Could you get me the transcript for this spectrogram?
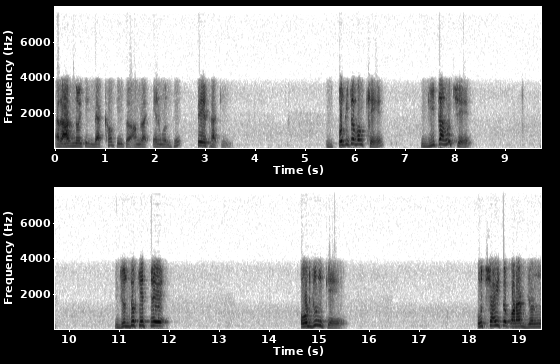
রাজনৈতিক ব্যাখ্যাও কিন্তু আমরা এর মধ্যে পেয়ে থাকি। প্রকৃতপক্ষে গীতা হচ্ছে যুদ্ধক্ষেত্রে অর্জুনকে উৎসাহিত করার জন্য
